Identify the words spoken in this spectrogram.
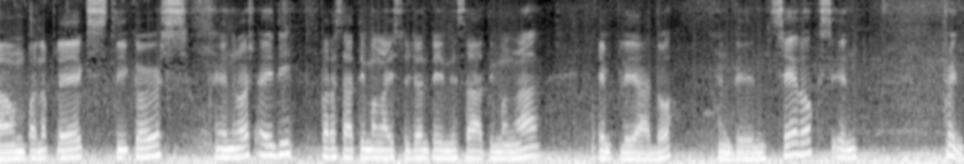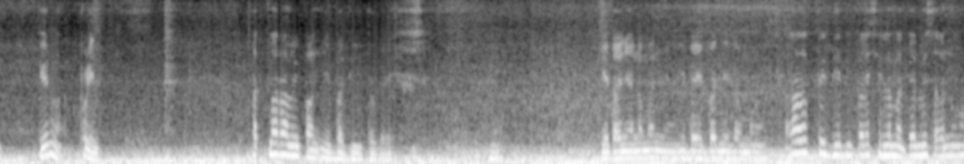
um, panaflex, stickers, and rush ID para sa ating mga estudyante and sa ating mga empleyado. And then Xerox and print. Yun nga, print. At marami pang iba dito guys. Kita nyo naman yung iba-iba nilang mga Ah, pwede din pala sila mag ano sa ano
